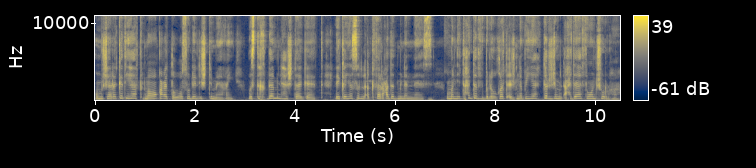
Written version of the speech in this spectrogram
ومشاركتها في مواقع التواصل الاجتماعي واستخدام الهاشتاجات لكي يصل لأكثر عدد من الناس. ومن يتحدث بلغات أجنبية ترجم الأحداث وانشرها.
